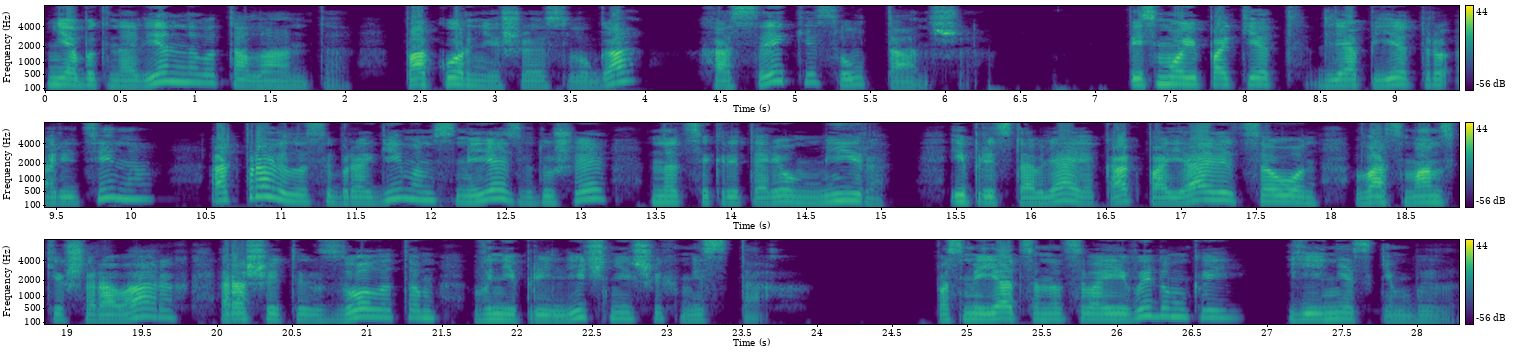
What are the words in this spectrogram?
необыкновенного таланта. Покорнейшая слуга — Хасеки Султанша. Письмо и пакет для Пьетро Аретино отправила с Ибрагимом, смеясь в душе над секретарем мира и представляя, как появится он в османских шароварах, расшитых золотом в неприличнейших местах. Посмеяться над своей выдумкой ей не с кем было.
